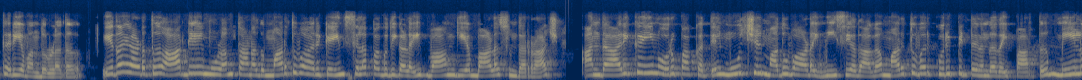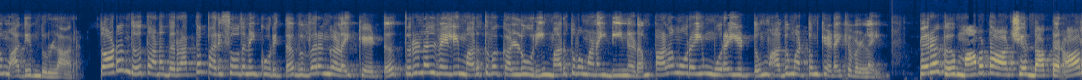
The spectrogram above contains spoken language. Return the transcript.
தெரிய வந்துள்ளது இதையடுத்து ஆர்டிஐ மூலம் தனது மருத்துவ அறிக்கையின் சில பகுதிகளை வாங்கிய பாலசுந்தர்ராஜ் அந்த அறிக்கையின் ஒரு பக்கத்தில் மூச்சில் மது வாடை வீசியதாக மருத்துவர் குறிப்பிட்டிருந்ததை பார்த்து மேலும் அதிர்ந்துள்ளார். தொடர்ந்து தனது இரத்த பரிசோதனை குறித்த விவரங்களை கேட்டு திருநெல்வேலி மருத்துவக் கல்லூரி மருத்துவமனை டீனிடம் பலமுறையும் முறையிட்டும் அது மட்டும் கிடைக்கவில்லை. பிறகு மாவட்ட ஆட்சியர் டாக்டர் ஆர்.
